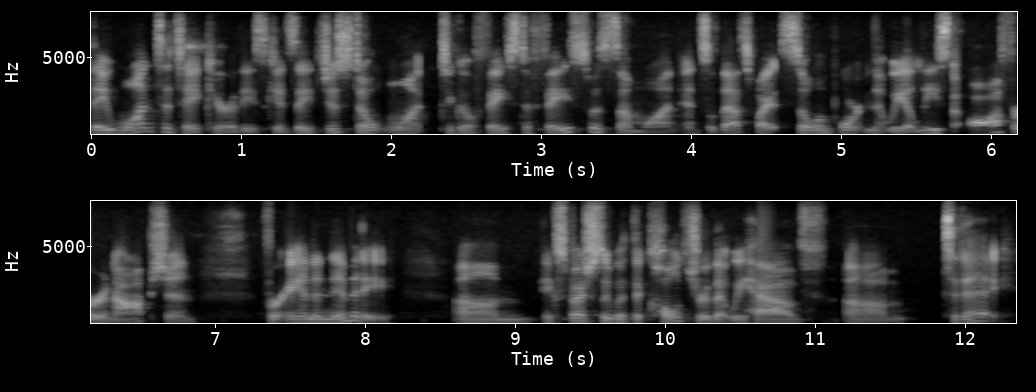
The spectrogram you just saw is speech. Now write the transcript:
they want to take care of these kids. They just don't want to go face to face with someone. And so that's why it's so important that we at least offer an option for anonymity um, especially with the culture that we have um, today.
